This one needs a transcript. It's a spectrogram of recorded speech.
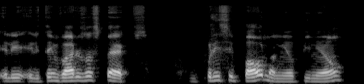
ele, ele tem vários aspectos o principal, na minha opinião,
